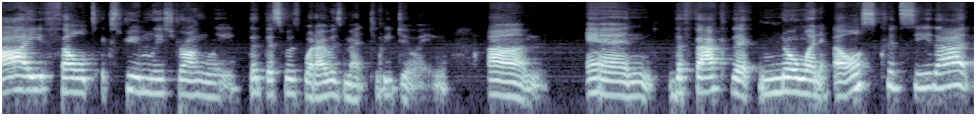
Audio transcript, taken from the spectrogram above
i felt extremely strongly that this was what i was meant to be doing um, and the fact that no one else could see that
